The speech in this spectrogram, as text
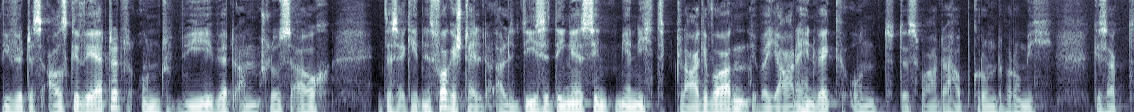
Wie wird es ausgewertet? Und wie wird am Schluss auch das Ergebnis vorgestellt? All diese Dinge sind mir nicht klar geworden über Jahre hinweg. Und das war der Hauptgrund, warum ich gesagt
